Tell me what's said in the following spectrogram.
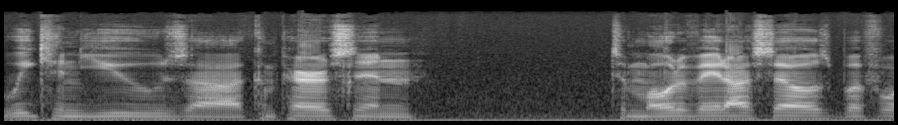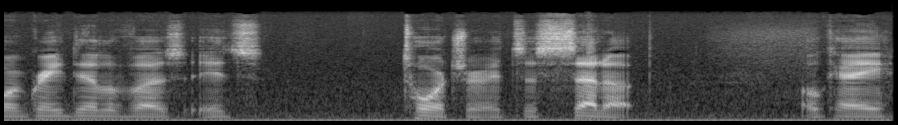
we can use uh, comparison to motivate ourselves but for a great deal of us it's torture. It's a setup. Okay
